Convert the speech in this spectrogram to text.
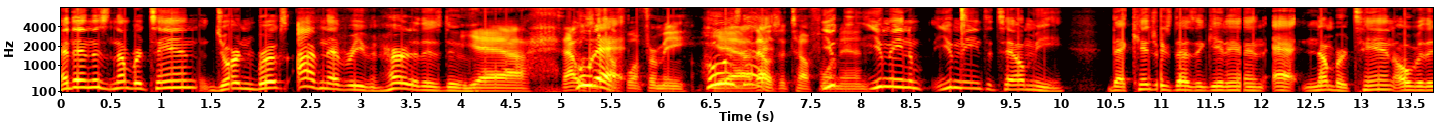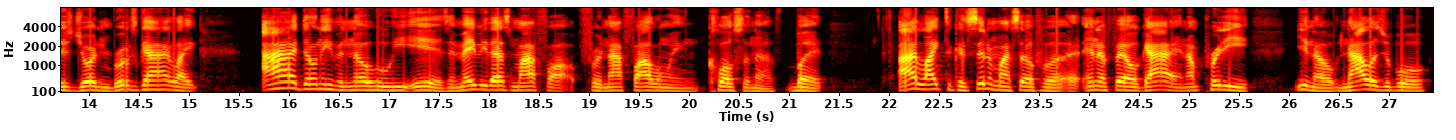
And then this number 10, Jordyn Brooks, I've never even heard of this dude. Yeah, that Who was a tough one for me. Who is yeah, that? was a tough one, you, man. You mean to, you mean to tell me that Kendricks doesn't get in at number 10 over this Jordyn Brooks guy? Like I don't even know who he is, and maybe that's my fault for not following close enough, but I like to consider myself a, a NFL guy and I'm pretty, you know, knowledgeable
